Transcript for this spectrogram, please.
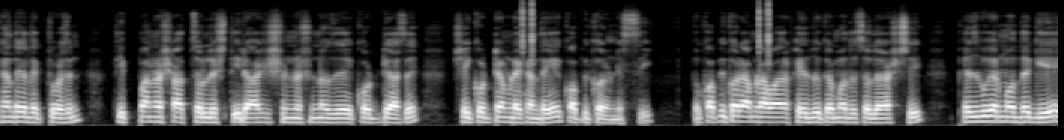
এখান থেকে দেখতে পাচ্ছেন তিপ্পান্ন সাতচল্লিশ তিরাশি শূন্য শূন্য যে কোডটি আছে সেই কোডটি আমরা এখান থেকে কপি করে নিচ্ছি তো কপি করে আমরা আবার ফেসবুকের মধ্যে চলে আসছি ফেসবুকের মধ্যে গিয়ে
